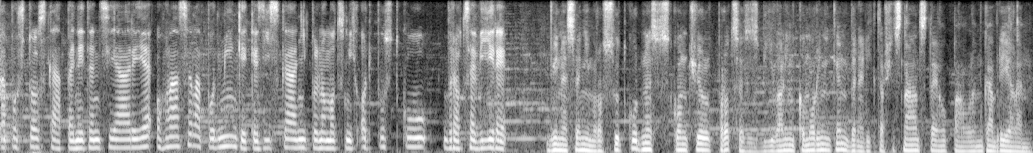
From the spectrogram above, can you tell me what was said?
Apoštolská penitenciárie ohlásila podmínky ke získání plnomocných odpustků v roce víry. Vynesením rozsudku dnes skončil proces s bývalým komorníkem Benedikta XVI. Paulem Gabrielem.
